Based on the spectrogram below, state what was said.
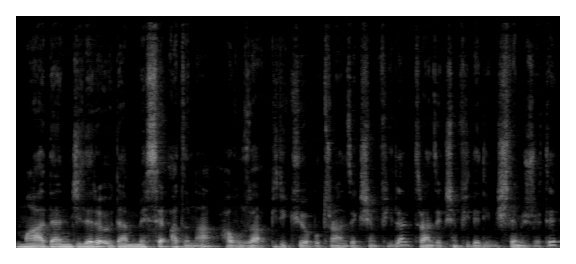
madencilere ödenmesi adına havuza birikiyor bu transaction fee'ler. Transaction fee dediğim işlem ücreti.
